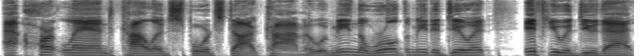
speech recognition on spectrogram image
at heartlandcollegesports.com. It would mean the world to me to do it if you would do that.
